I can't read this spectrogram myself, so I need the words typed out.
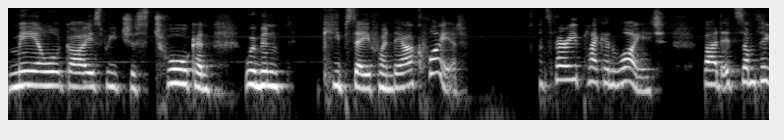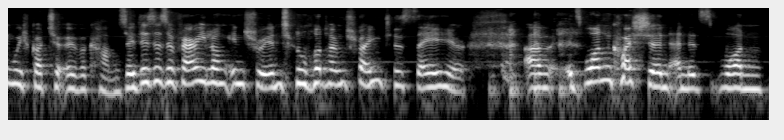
male guys. We just talk, and women keep safe when they are quiet it's very black and white but it's something we've got to overcome. So this is a very long intro into what i'm trying to say here. Um, it's one question and it's one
